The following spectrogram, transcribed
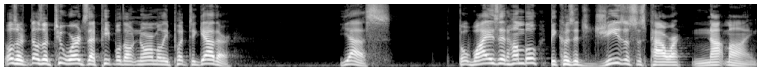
Those are, those are two words that people don't normally put together. Yes, but why is it humble? Because it's Jesus' power, not mine.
